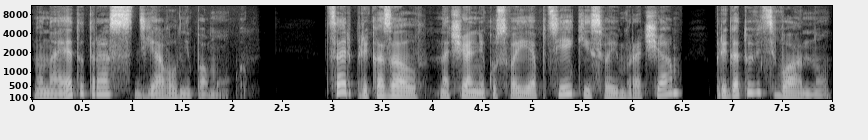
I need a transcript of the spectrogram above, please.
Но на этот раз дьявол не помог. Царь приказал начальнику своей аптеки и своим врачам приготовить ванну,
